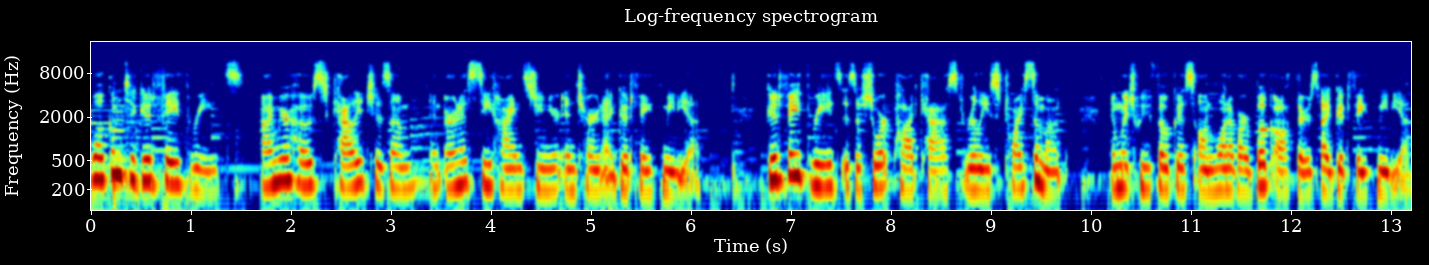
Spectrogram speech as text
Welcome to Good Faith Reads. I'm your host, Callie Chisholm, an Ernest C. Hines Jr. intern at Good Faith Media. Good Faith Reads is a short podcast released twice a month in which we focus on one of our book authors at Good Faith Media.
